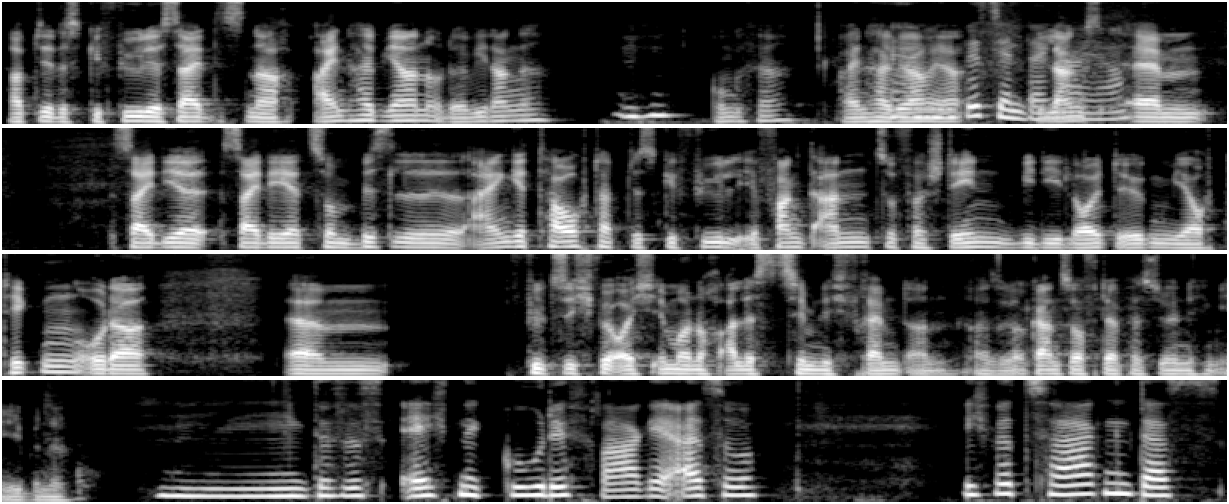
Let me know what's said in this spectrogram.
Habt ihr das Gefühl, ihr seid jetzt nach eineinhalb Jahren oder wie lange? Mhm. Ungefähr? Eineinhalb ähm, Jahre, ja. Ein bisschen länger, wie ja. ähm, seid ihr, seid ihr jetzt so ein bisschen eingetaucht, habt das Gefühl, ihr fangt an zu verstehen, wie die Leute irgendwie auch ticken oder ähm, fühlt sich für euch immer noch alles ziemlich fremd an? Also ganz auf der persönlichen Ebene. Hm, das ist echt eine gute Frage. Also ich würde sagen, dass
